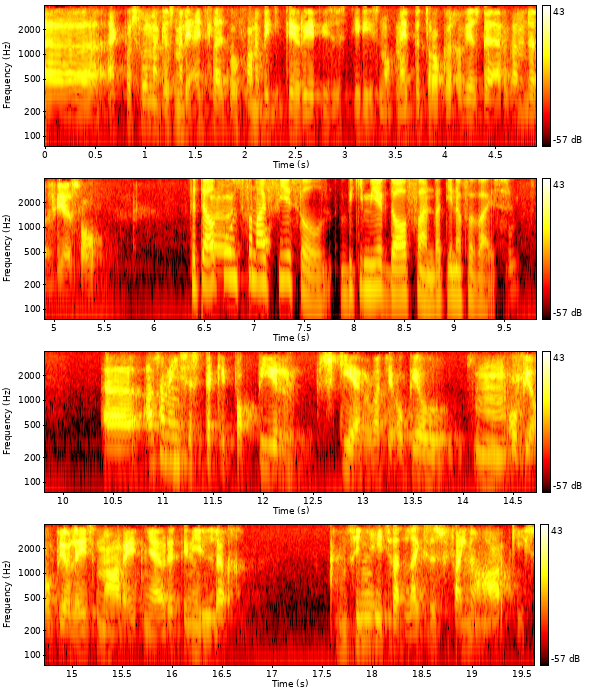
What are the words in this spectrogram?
Uh ek persoonlik is met die uitsluiting van 'n bietjie teoretiese studies nog net betrokke gewees by herwinde vesel. Vertel vir uh, ons van daai vesel, bietjie meer daarvan wat jy nou verwys. Uh as 'n mens 'n stukkie papier skeer wat jy op jou mm, op jou op jou lesenaar het en jy hou dit in die lug dan sien jy iets wat lyk soos fyn haartjies.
